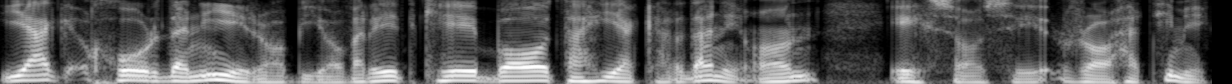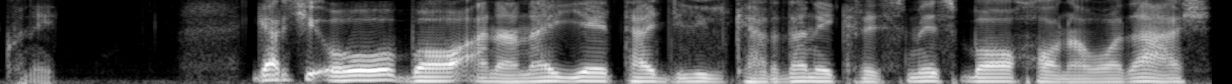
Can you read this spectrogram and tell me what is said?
یک خوردنی را بیاورید که با تهیه کردن آن احساس راحتی می کنید. گرچه او با انانه تجلیل کردن کریسمس با خانوادهش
